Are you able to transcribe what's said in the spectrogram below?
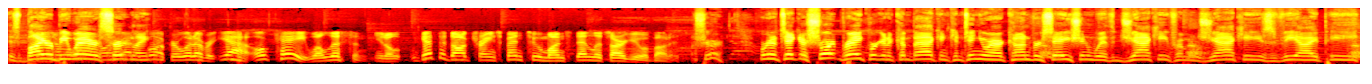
It's buyer beware, certainly. Book or whatever. Yeah. Okay. Well, listen. You know, get the dog trained. Spend two months. Then let's argue about it. Sure. We're going to take a short break. We're going to come back and continue our conversation with Jackie from Jackie's VIP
